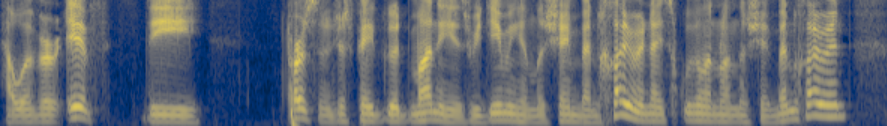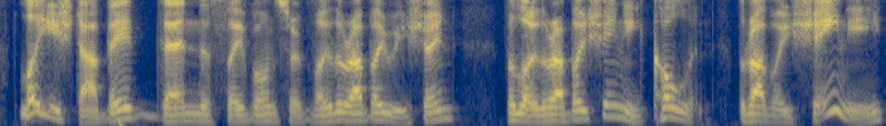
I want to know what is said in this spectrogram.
However, if the person who just paid good money is redeeming him l'shem ben chayrin, I squeal on l'shem ben chayrin, lo yishtabed, then the slave won't serve lo the Rabbi Rishon, V'loy the Rabbi Sheni, colon. The Rabbi Sheni,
